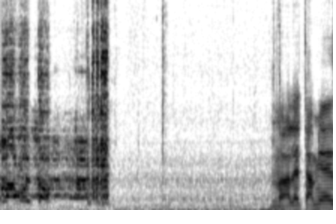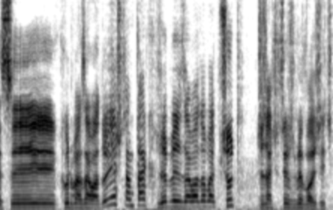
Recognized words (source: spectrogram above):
mało co. No ale tam jest, yy, kurwa, załadujesz tam tak, żeby załadować przód? Czy zaś chcesz wywozić?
